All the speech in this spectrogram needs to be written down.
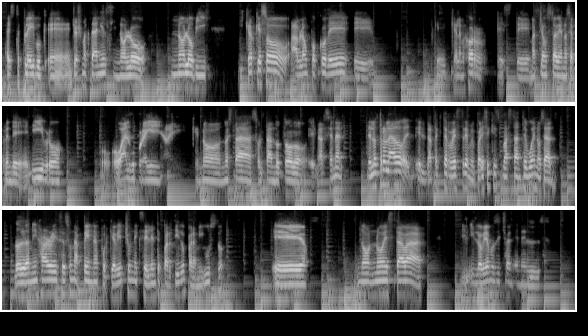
este playbook eh, Josh McDaniels y no lo, no lo vi. Y creo que eso habla un poco de eh, que, a lo mejor este, Mac Jones todavía no se aprende el libro o, algo por ahí que no, no, está soltando todo el arsenal. Del otro lado, el, ataque terrestre me parece que es bastante bueno. O sea, lo de Damien Harris es una pena porque había hecho un excelente partido para mi gusto. Eh, no, no estaba, y, lo habíamos dicho en, el,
